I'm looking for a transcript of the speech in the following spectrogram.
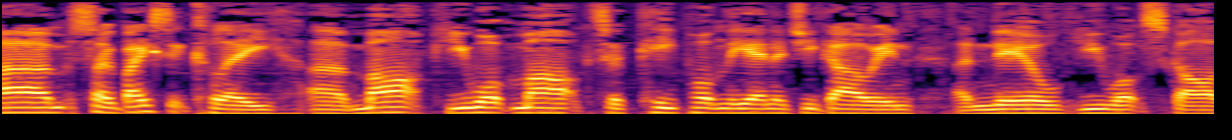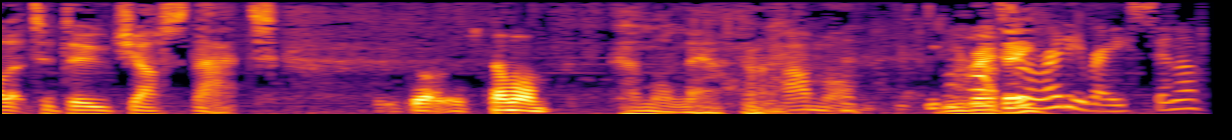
Um, so basically, uh, Mark, you want Mark to keep on the energy going, and Neil, you want Scarlett to do just that. You've got this. Come on. Come on now. Come on. You My ready? already racing. I've,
